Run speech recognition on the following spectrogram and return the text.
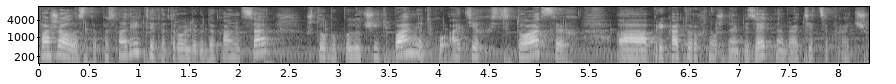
Пожалуйста, посмотрите этот ролик до конца, чтобы получить памятку о тех ситуациях, а, при которых нужно обязательно обратиться к врачу.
